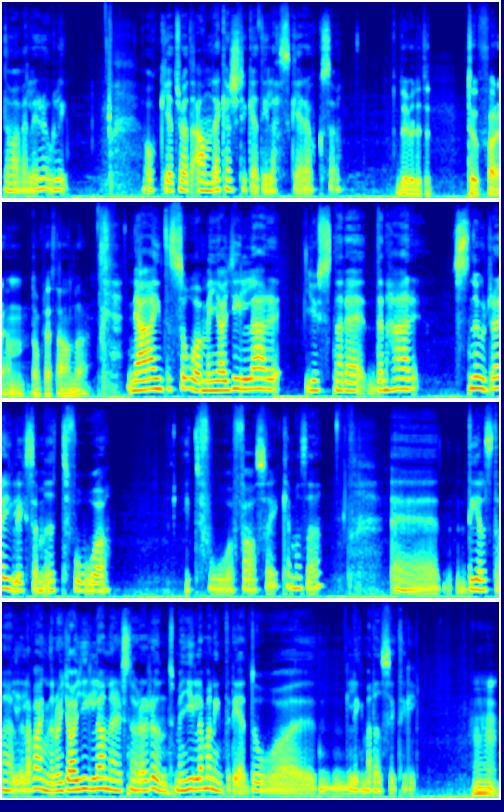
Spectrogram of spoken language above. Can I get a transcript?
den var väldigt rolig. Och jag tror att andra kanske tycker att det är läskigare också. Du är lite tuffare än de flesta andra? Nej, inte så, men jag gillar just när det, den här snurrar ju liksom i två, i två faser kan man säga. Eh, dels den här lilla vagnen och jag gillar när det snurrar runt men gillar man inte det då eh, ligger man risigt till. Mm.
